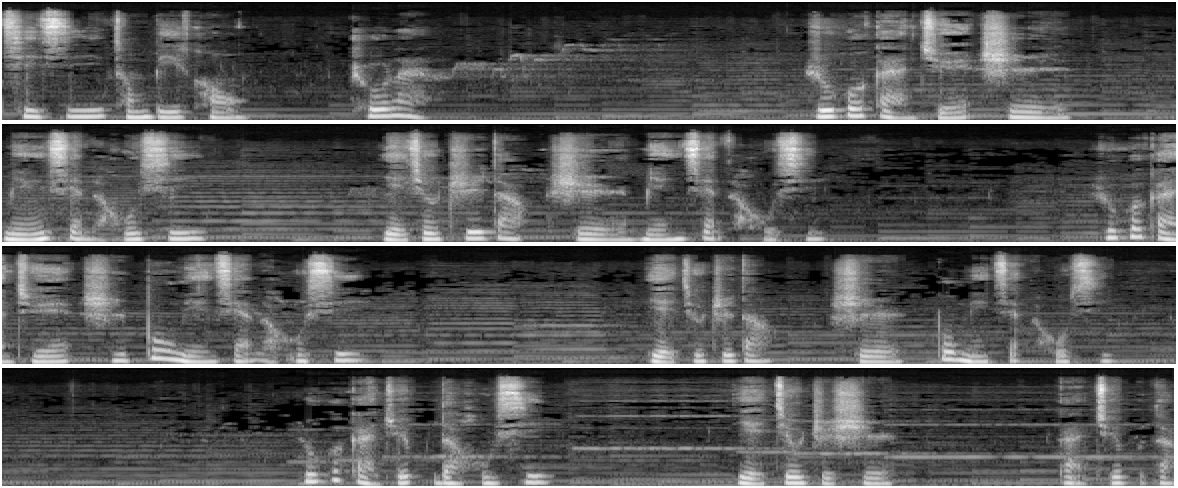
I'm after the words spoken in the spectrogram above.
气息从鼻孔出来了。如果感觉是明显的呼吸。也就知道是明显的呼吸。如果感觉是不明显的呼吸，也就知道是不明显的呼吸。如果感觉不到呼吸，也就只是感觉不到。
